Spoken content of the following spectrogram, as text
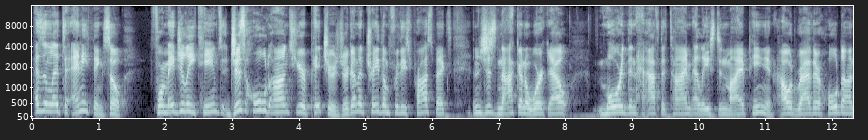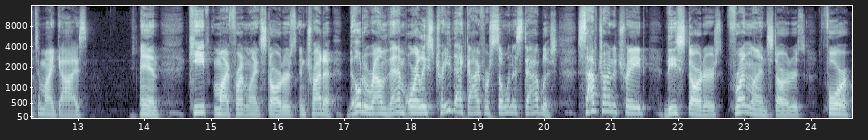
Hasn't led to anything. So for major league teams, just hold on to your pitchers. You're gonna trade them for these prospects, and it's just not gonna work out more than half the time, at least in my opinion. I would rather hold on to my guys and keep my frontline starters and try to build around them or at least trade that guy for someone established. Stop trying to trade these starters, frontline starters, for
